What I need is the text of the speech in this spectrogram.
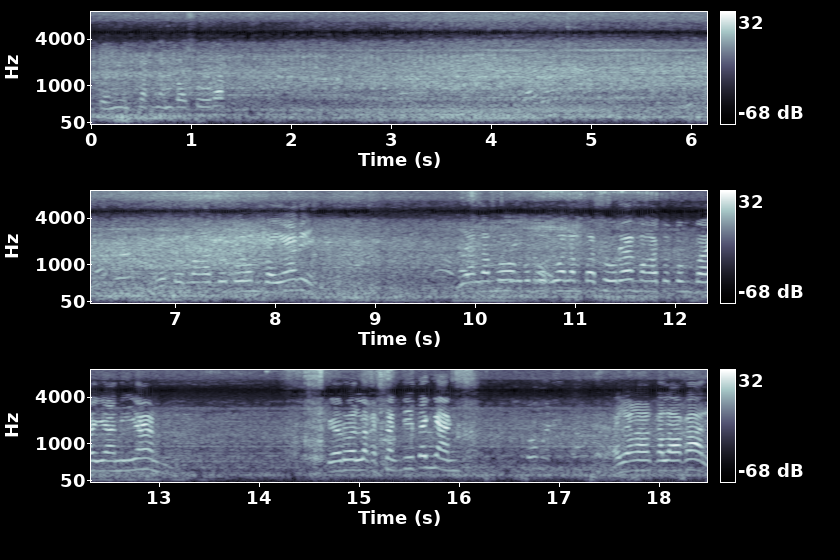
Ito yung truck ng basura. Ito mga totoong bayani. Yan na mo kumukuha ng basura, mga totoong bayani yan. Pero lakas ng kita niyan. Kaya nga kalakal.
